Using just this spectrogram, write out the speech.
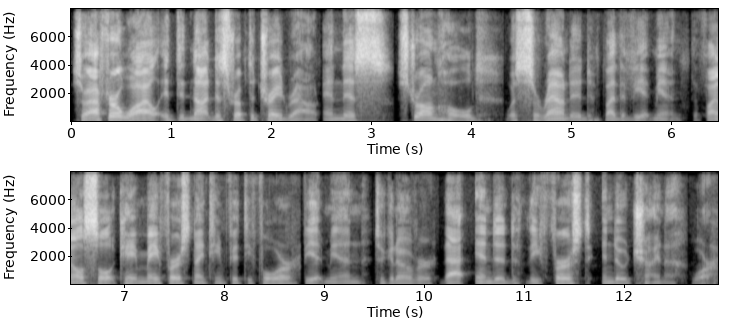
So after a while, it did not disrupt the trade route, and this stronghold was surrounded by the Viet Minh. The final assault came May 1st, 1954. Viet Minh took it over. That ended the First Indochina War.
